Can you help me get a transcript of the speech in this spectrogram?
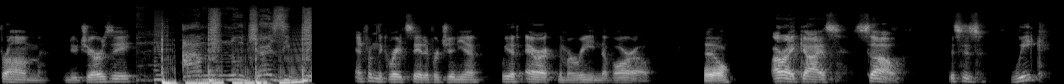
From New Jersey. I'm in New Jersey. And from the great state of Virginia, we have Eric, the Marine Navarro. Hill. All right, guys. So this is week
